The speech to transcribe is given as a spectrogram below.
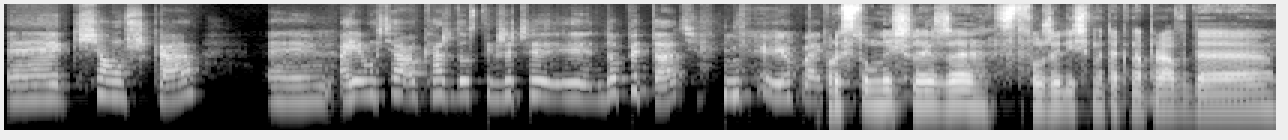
e, książka, e, a ja bym chciała o każdą z tych rzeczy e, dopytać. Nie wiem, Po prostu myślę, że stworzyliśmy tak naprawdę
